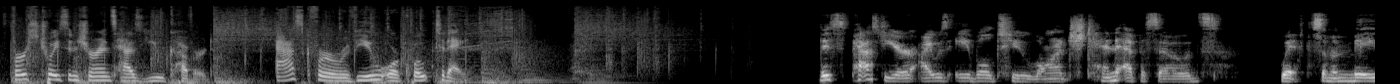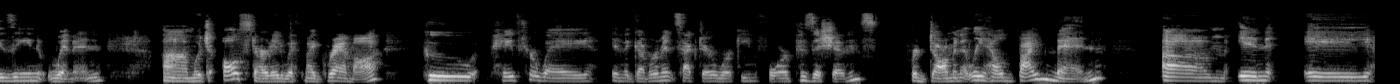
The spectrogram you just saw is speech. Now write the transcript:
First Choice Insurance has you covered. Ask for a review or quote today. This past year, I was able to launch 10 episodes with some amazing women, um, which all started with my grandma, who paved her way in the government sector working for positions predominantly held by men um, in a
